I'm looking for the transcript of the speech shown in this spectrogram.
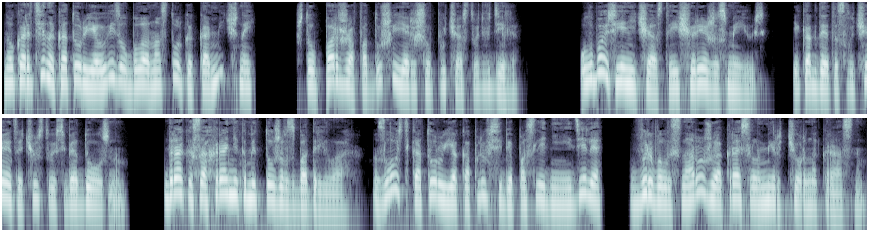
Но картина, которую я увидел, была настолько комичной, что, поржав от души, я решил поучаствовать в деле. Улыбаюсь я нечасто, еще реже смеюсь. И когда это случается, чувствую себя должным. Драка с охранниками тоже взбодрила. Злость, которую я коплю в себе последние недели, вырвалась наружу и окрасила мир черно-красным.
